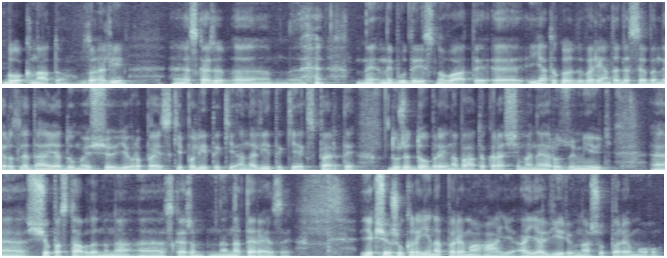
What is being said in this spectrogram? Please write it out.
блок НАТО взагалі. Е, Скаже, е, не, буде існувати. Е, Я такого варіанта для себе не розглядаю. Я думаю, що європейські політики, аналітики, експерти дуже добре і набагато краще мене розуміють, що поставлено на, скажімо, на, Терези. Якщо ж Україна перемагає, а я вірю в нашу перемогу,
